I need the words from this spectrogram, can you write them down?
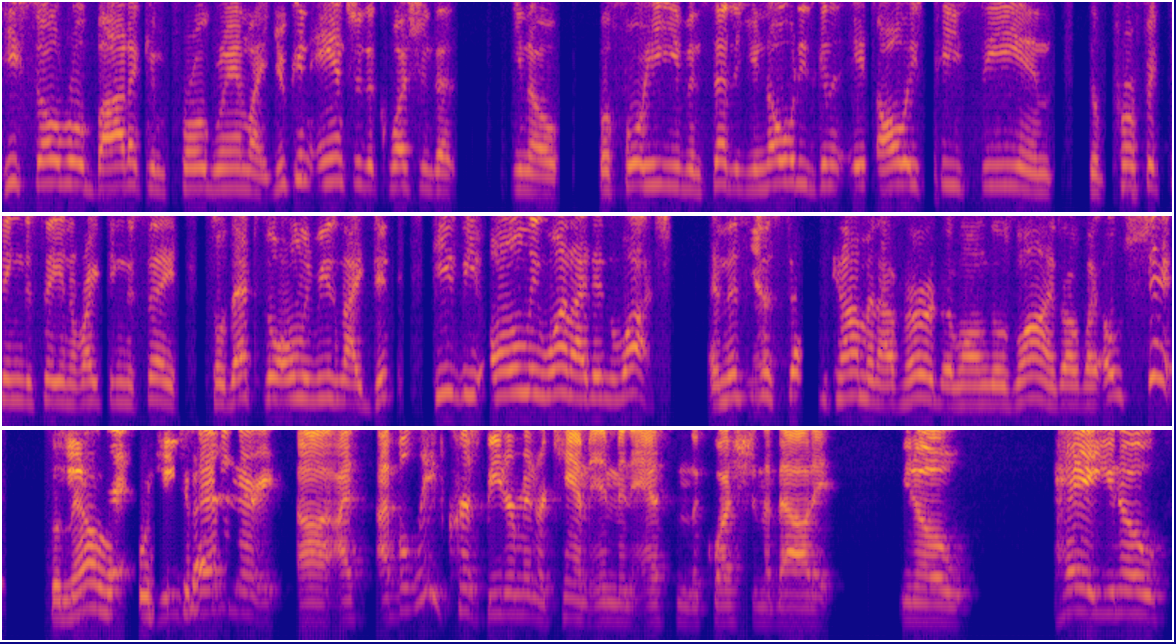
he's so robotic and programmed. Like you can answer the question that you know before he even says it. You know what he's gonna. It's always PC and the perfect thing to say and the right thing to say. So that's the only reason I did. He's the only one I didn't watch. And this yep. is the second comment I've heard along those lines. I was like, oh shit. So he now said, he said in there, uh, I, I believe Chris Biderman or Cam Inman asked him the question about it. You know, hey, you know,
